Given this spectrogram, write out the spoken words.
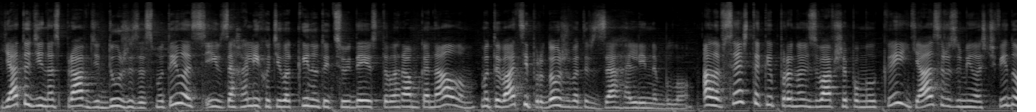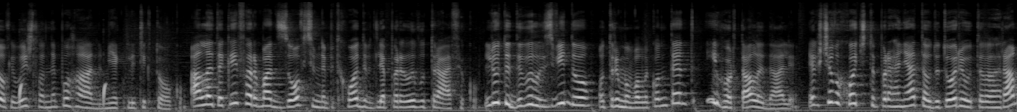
Я тоді насправді дуже засмутилась і взагалі хотіла кинути цю ідею з телеграм-каналом. Мотивації продовжувати взагалі не було. Але все ж таки, проаналізувавши помилки, я зрозуміла, що відео вийшло непоганим, як для Тіктоку. Але такий формат зовсім не підходив для переливу трафіку. Люди дивились відео, отримували контент і гортали далі. Якщо ви хочете переганяти аудиторію у Телеграм,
